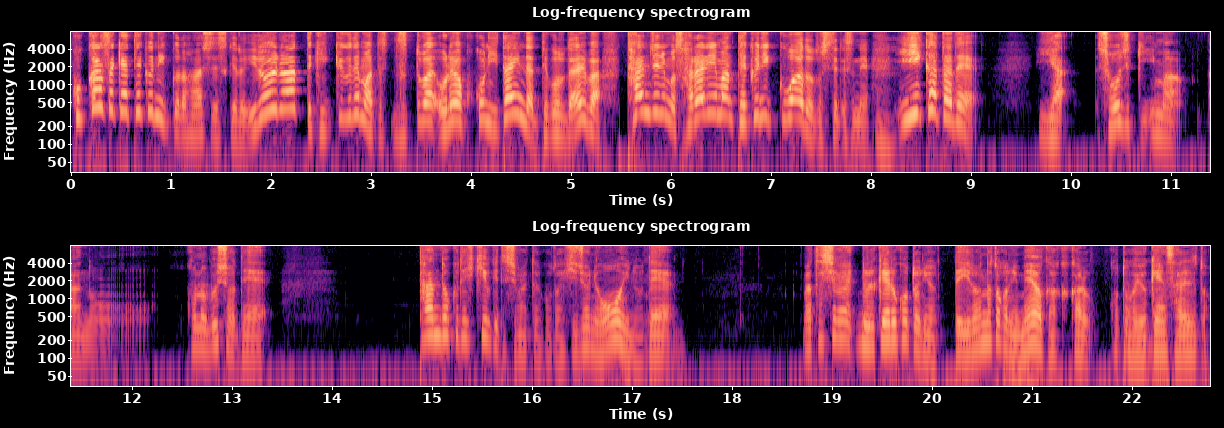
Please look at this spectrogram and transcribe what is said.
こっから先はテクニックの話ですけど、いろいろあって結局でも私ずっとは俺はここにいたいんだっていうことであれば、単純にもうサラリーマンテクニックワードとしてですね、言い方で、いや、正直今、あの、この部署で、単独で引き受けてしまっていることが非常に多いので、私が抜けることによっていろんなところに迷惑がかかることが予見されると。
